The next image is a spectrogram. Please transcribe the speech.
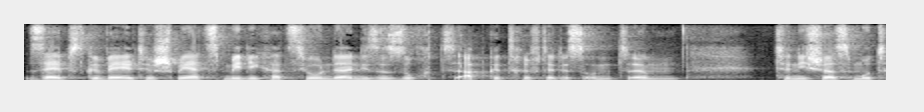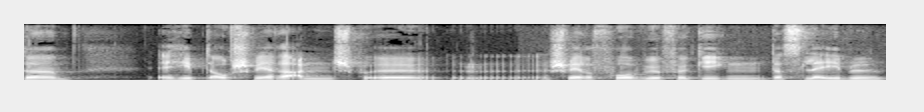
selbstgewählte Schmerzmedikation da in diese Sucht abgedriftet ist. Und ähm, Tanishas Mutter erhebt auch schwere, Ansp äh, schwere Vorwürfe gegen das Label,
